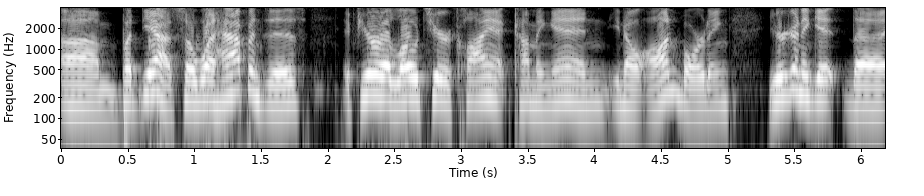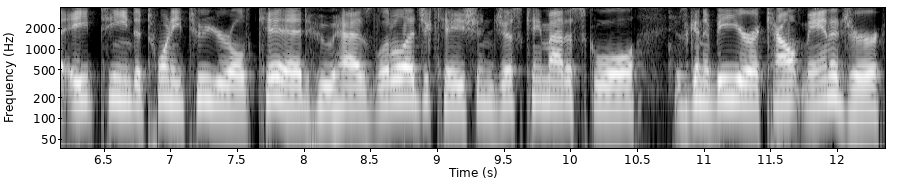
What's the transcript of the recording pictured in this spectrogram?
Um, but yeah, so what happens is if you're a low tier client coming in, you know, onboarding, you're going to get the 18 to 22 year old kid who has little education, just came out of school, is going to be your account manager.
